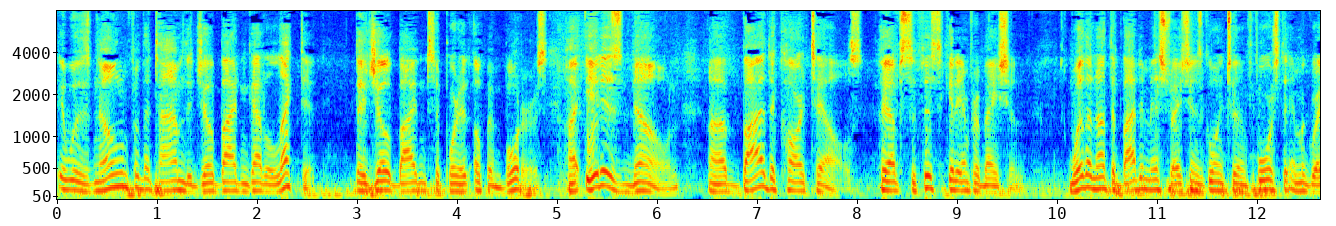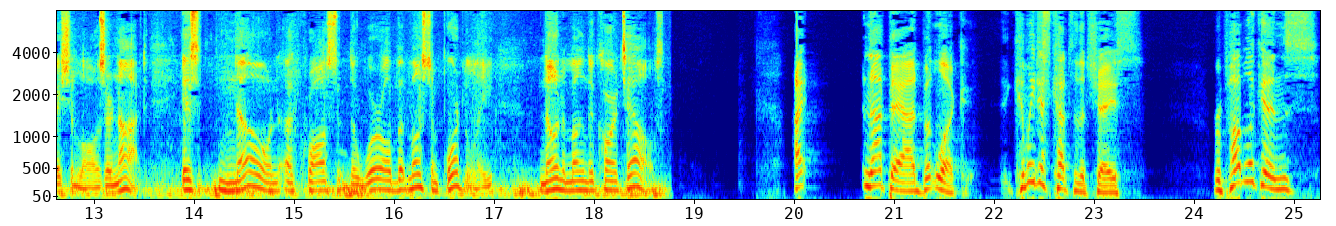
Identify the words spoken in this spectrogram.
It was known from the time that Joe Biden got elected that Joe Biden supported open borders. Uh, it is known uh, by the cartels who have sophisticated information whether or not the Biden administration is going to enforce the immigration laws or not. It's known across the world, but most importantly, known among the cartels. I not bad, but look, can we just cut to the chase? Republicans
